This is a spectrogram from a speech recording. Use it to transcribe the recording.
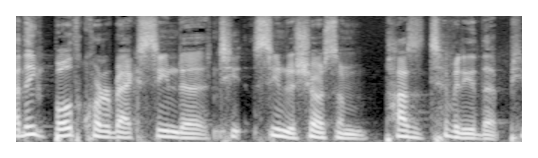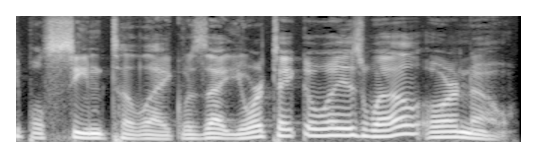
I think both quarterbacks seem to t- seem to show some positivity that people seem to like. Was that your takeaway as well, or no?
